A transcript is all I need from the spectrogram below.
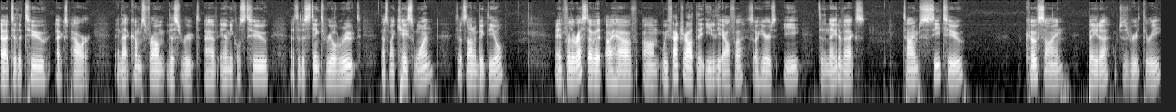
uh, to the 2x power and that comes from this root. I have m equals 2. That's a distinct real root. That's my case 1, so it's not a big deal. And for the rest of it, I have, um, we factor out the e to the alpha, so here's e to the negative x times c2 cosine beta, which is root 3,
